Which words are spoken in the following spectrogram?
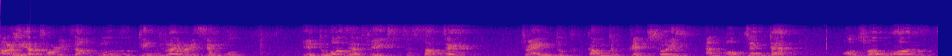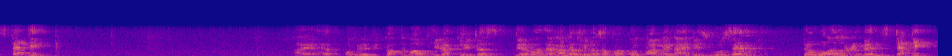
earlier, for example, things were very simple. It was a fixed subject trying to come to grips with an object that also was static. I have already talked about Heraclitus. There was another philosopher called Parmenides who said the world remains static.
